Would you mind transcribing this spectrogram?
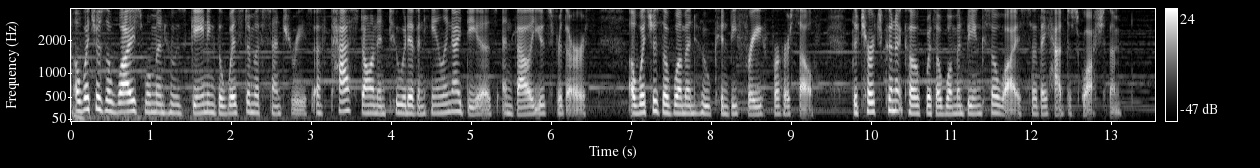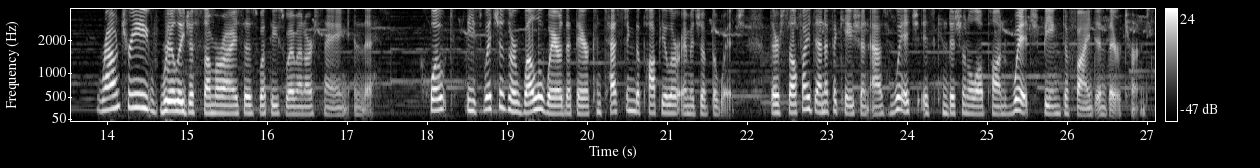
A witch is a wise woman who is gaining the wisdom of centuries, of passed on intuitive and healing ideas and values for the earth, a witch is a woman who can be free for herself. The church couldn't cope with a woman being so wise, so they had to squash them. Rountree really just summarizes what these women are saying in this. Quote, These witches are well aware that they are contesting the popular image of the witch. Their self identification as witch is conditional upon witch being defined in their terms.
